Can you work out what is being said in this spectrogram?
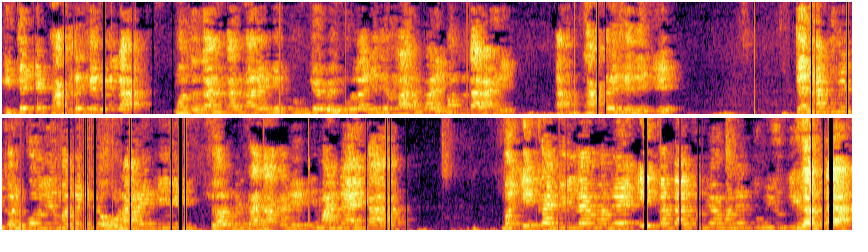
इथे जे ठाकरे सेनेला मतदान करणारे जे तुमचे वेंगुर्लाचे जे पारंपरिक मतदार आहेत ठाकरे सेनेचे त्यांना तुम्ही कणकवलीमध्ये जे होणारे जी शहर विकास आघाडी आहे ती मान्य आहे का? मग एका जिल्ह्यामध्ये एका तालुक्यामध्ये तुम्ही युती करता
